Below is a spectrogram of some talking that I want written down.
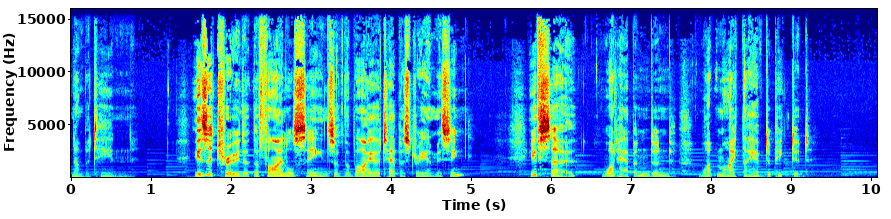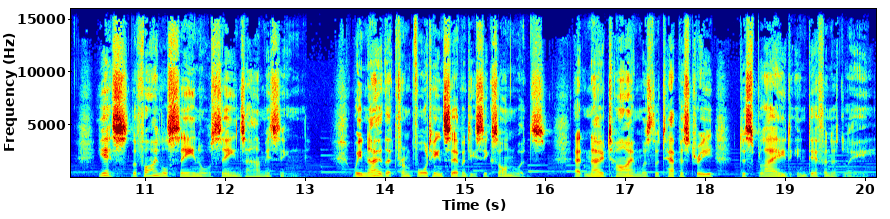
Number 10. Is it true that the final scenes of the Bayeux tapestry are missing? If so, what happened and what might they have depicted? Yes, the final scene or scenes are missing. We know that from 1476 onwards, at no time was the tapestry displayed indefinitely.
